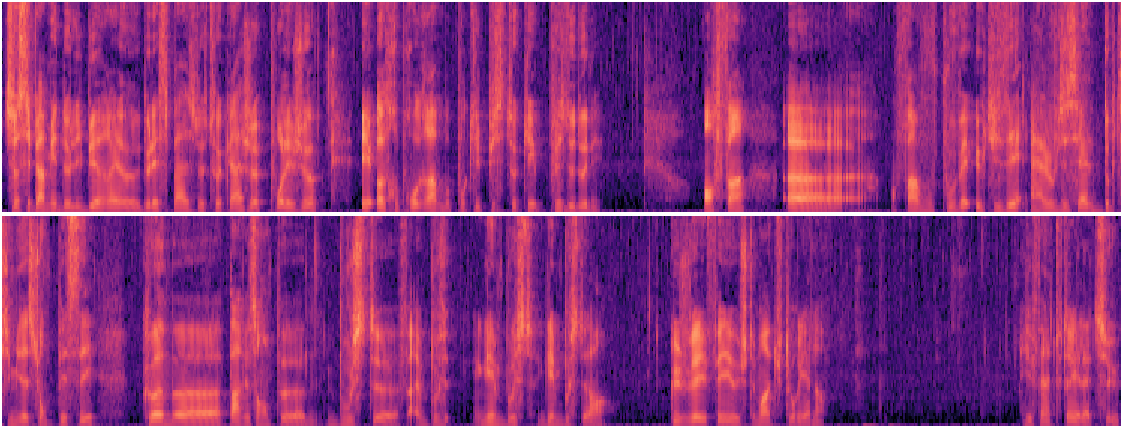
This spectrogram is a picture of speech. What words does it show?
Ceci permet de libérer de l'espace de stockage pour les jeux et autres programmes pour qu'ils puissent stocker plus de données. Enfin, euh, vous pouvez utiliser un logiciel d'optimisation PC comme euh, par exemple euh, Boost, Game Boost, Game Booster, que je vous avais fait justement un tutoriel. J'ai fait un tutoriel là-dessus,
